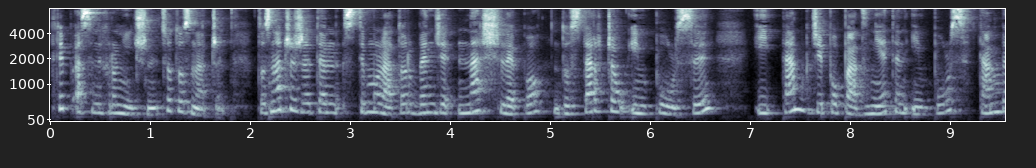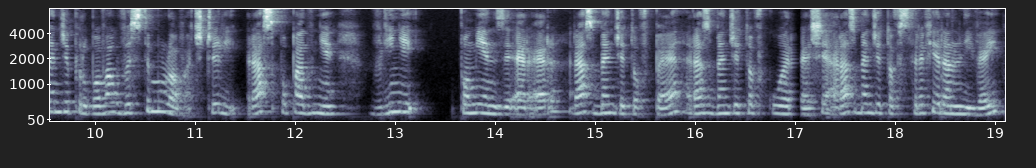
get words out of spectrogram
tryb asynchroniczny, co to znaczy? To znaczy, że ten stymulator będzie na ślepo dostarczał impulsy i tam, gdzie popadnie ten impuls, tam będzie próbował wystymulować, czyli raz popadnie w linię pomiędzy RR, raz będzie to w P, raz będzie to w QRS-ie, a raz będzie to w strefie ranliwej,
